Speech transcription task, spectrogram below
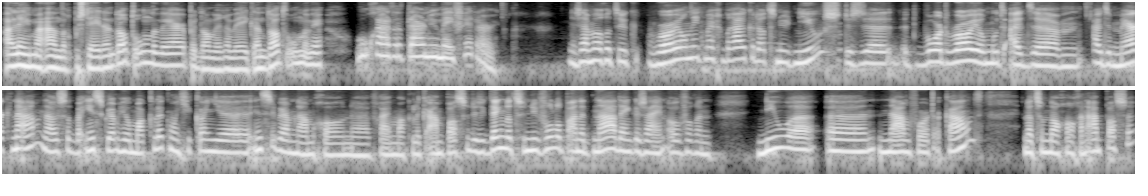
alleen maar aandacht besteden aan dat onderwerp. En dan weer een week aan dat onderwerp. Hoe gaat het daar nu mee verder? Dus zij mogen natuurlijk Royal niet meer gebruiken. Dat is nu het nieuws. Dus het woord Royal moet uit de, uit de merknaam. Nou is dat bij Instagram heel makkelijk. Want je kan je Instagram naam gewoon vrij makkelijk aanpassen. Dus ik denk dat ze nu volop aan het nadenken zijn over een nieuwe uh, naam voor het account. En dat ze hem dan gewoon gaan aanpassen.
